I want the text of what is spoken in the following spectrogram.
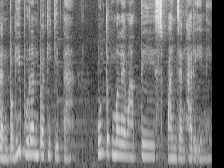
dan penghiburan bagi kita untuk melewati sepanjang hari ini.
